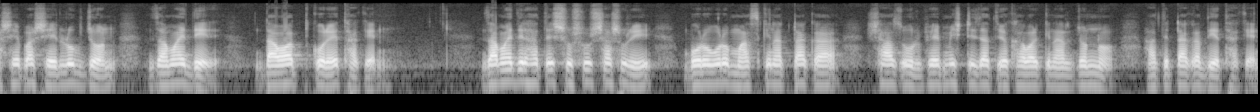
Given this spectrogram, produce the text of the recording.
আশেপাশের লোকজন জামাইদের দাওয়াত করে থাকেন। জামাইদের হাতে শ্বশুর, শাশুড়ি, বড় বড় মাছ কেনার টাকা, সাজ উর্ফে মিষ্টি জাতীয় খাবার কেনার জন্য হাতে টাকা দিয়ে থাকেন।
